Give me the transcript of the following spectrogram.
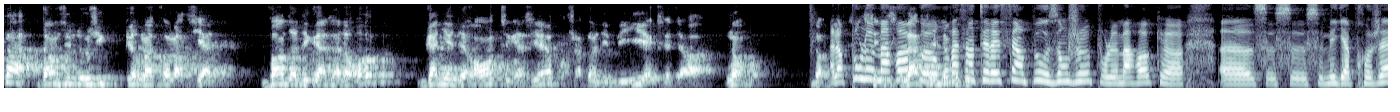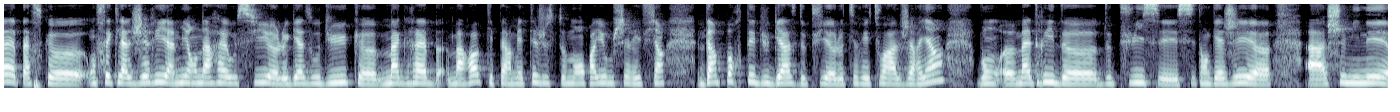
pas dans une logique purement commerciale. Vendre du gaz à l'Europe, gagner des rentes gazières pour chacun des pays, etc. Non, alors pour le Maroc, on va s'intéresser un peu aux enjeux pour le Maroc, euh, euh, ce, méga projet, parce qu'on sait que l'Algérie a mis en arrêt aussi euh, le gazoduc Maghreb-Maroc qui permettait justement au royaume chérifien d'importer du gaz depuis le territoire algérien. Bon, Madrid, depuis, s'est engagé à acheminer,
